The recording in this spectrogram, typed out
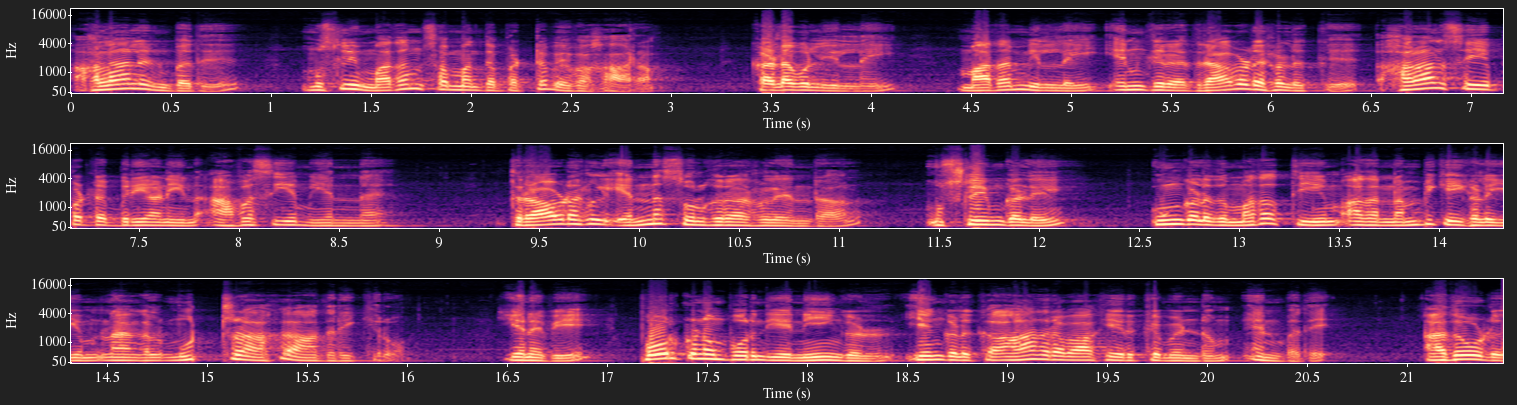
ஹலால் என்பது முஸ்லிம் மதம் சம்பந்தப்பட்ட விவகாரம். கடவுள் இல்லை மதம் இல்லை என்கிற திராவிடர்களுக்கு ஹலால் செய்யப்பட்ட பிரியாணியின் அவசியம் என்ன? திராவிடர்கள் என்ன சொல்கிறார்கள் என்றால் முஸ்லிம்களே உங்களது மதத்தையும் அதன் நம்பிக்கைகளையும் நாங்கள் முற்றாக ஆதரிக்கிறோம். எனவே போர்க்குணம் பொருந்திய நீங்கள் எங்களுக்கு ஆதரவாக இருக்க வேண்டும் என்பதே. அதோடு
